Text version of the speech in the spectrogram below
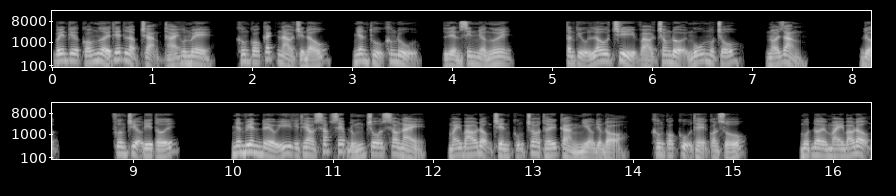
bên kia có người thiết lập trạng thái hôn mê, không có cách nào chiến đấu, nhân thủ không đủ, liền xin nhờ ngươi. Tần cửu lâu chỉ vào trong đội ngũ một chỗ, nói rằng phương triệu đi tới. Nhân viên đều y theo sắp xếp đúng chỗ sau này, máy báo động trên cũng cho thấy càng nhiều điểm đỏ, không có cụ thể con số. Một đời máy báo động,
